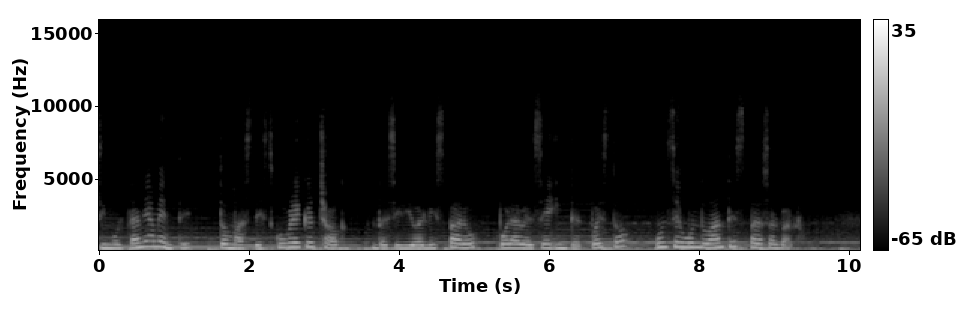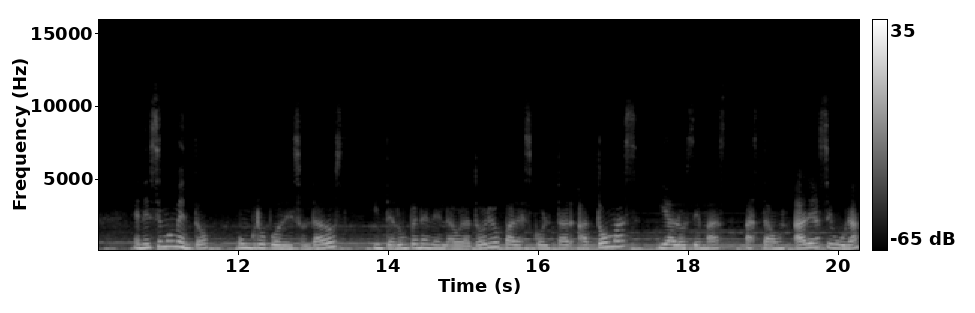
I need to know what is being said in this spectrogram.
Simultáneamente, Thomas descubre que Chuck recibió el disparo por haberse interpuesto un segundo antes para salvarlo. En ese momento, un grupo de soldados interrumpen en el laboratorio para escoltar a Thomas y a los demás hasta un área segura,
